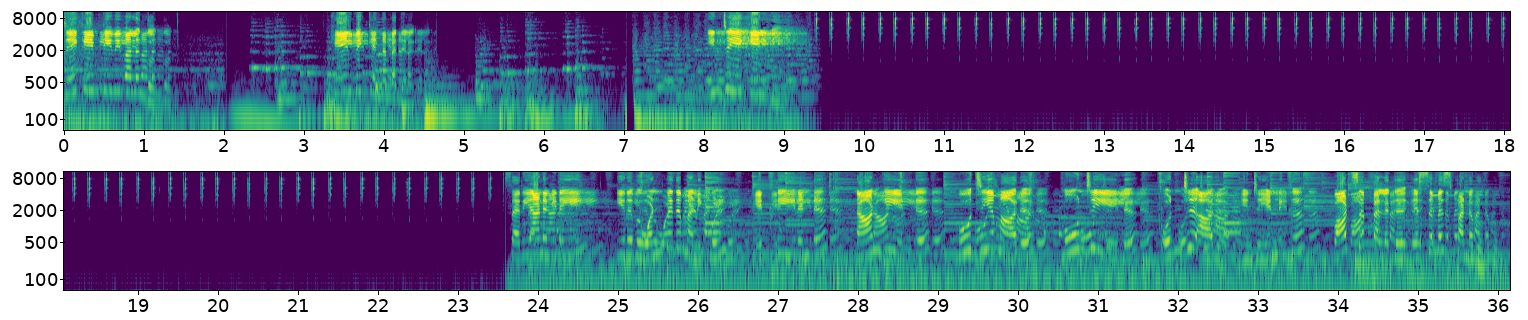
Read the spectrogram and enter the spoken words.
JKM TV வழங்கும். கேள்விக்கு என்ன பதில்? இன்றைய கேள்வி. சரியான விடையை இரவு ஒன்பது மணிக்குள் எட்டு இரண்டு நான்கு எட்டு பூஜ்ஜியம் ஆறு மூன்று ஏழு ஒன்று ஆறு என்ற எண்ணுக்கு வாட்ஸ்அப் அல்லது எஸ்எம்எஸ் பண்ணவும்.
